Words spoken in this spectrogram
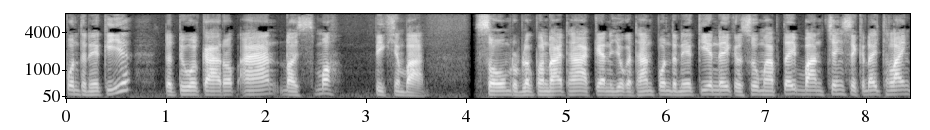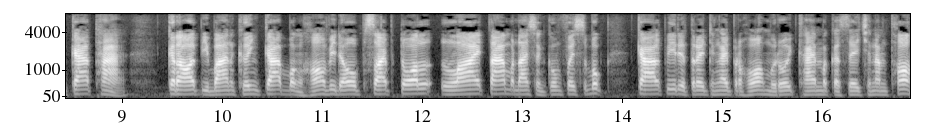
ពន្ធនាគារទទួលការរាប់អានដោយស្មោះពីខ្ញុំបាទសូមរំលឹកផងដែរថាអគ្គនាយកដ្ឋានពន្ធនាគារនៃក្រសួងមហាផ្ទៃបានចេញសេចក្តីថ្លែងការណ៍ថាក្រោយពីបានឃើញការបង្ហោះវីដេអូផ្សាយផ្ទាល់ live តាមបណ្ដាញសង្គម Facebook កាលពីរាត្រីថ្ងៃប្រហោះ100ខែមករាឆ្នាំថោះ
